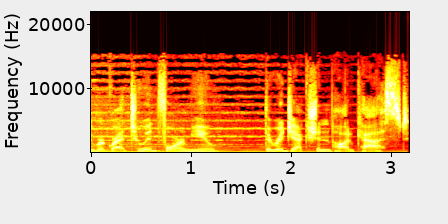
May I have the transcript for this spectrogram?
We Regret to Inform You, the Rejection Podcast.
